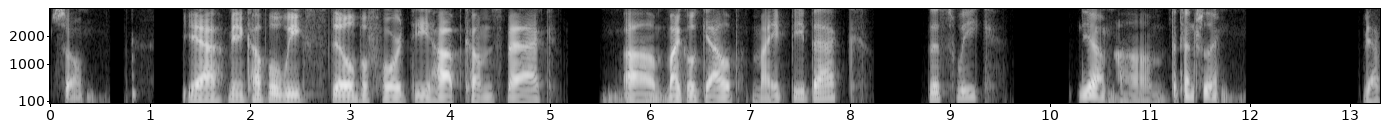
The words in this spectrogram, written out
So Yeah, I mean a couple weeks still before D Hop comes back. Um, Michael Gallup might be back this week. yeah, Um, potentially. Yeah.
